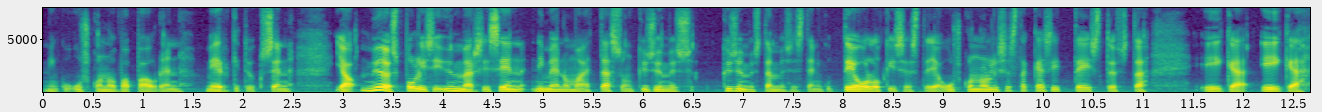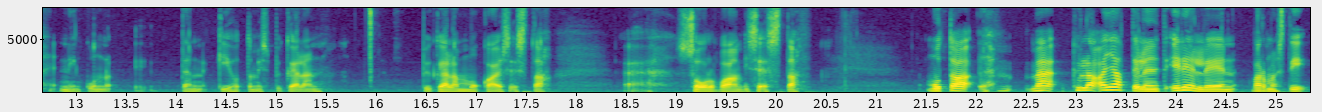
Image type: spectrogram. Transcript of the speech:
niin kuin uskonnonvapauden merkityksen. Ja myös poliisi ymmärsi sen nimenomaan, että tässä on kysymys kysymys tämmöisestä niin kuin teologisesta ja uskonnollisesta käsitteistöstä, eikä, eikä niin kuin tämän kiihottamispykälän pykälän mukaisesta äh, solvaamisesta. Mutta mä kyllä ajattelen, että edelleen varmasti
